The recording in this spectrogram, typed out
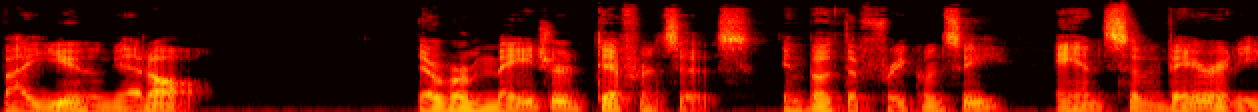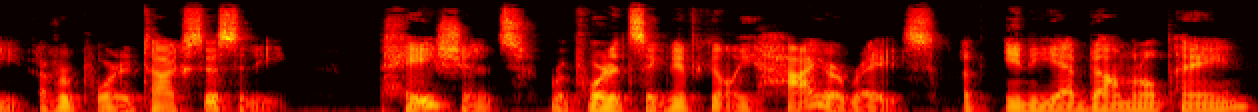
by Yeung et al. There were major differences in both the frequency and severity of reported toxicity. Patients reported significantly higher rates of any abdominal pain,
